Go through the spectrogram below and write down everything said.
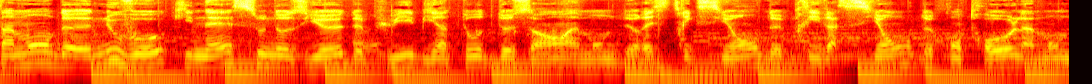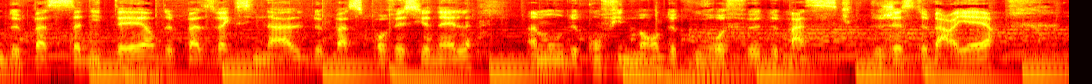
C'est un monde nouveau qui naît sous nos yeux depuis bientôt deux ans. Un monde de restrictions, de privations, de contrôle, un monde de passes sanitaires, de passes vaccinales, de passes professionnelles, un monde de confinement, de couvre-feu, de masques, de gestes barrières,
